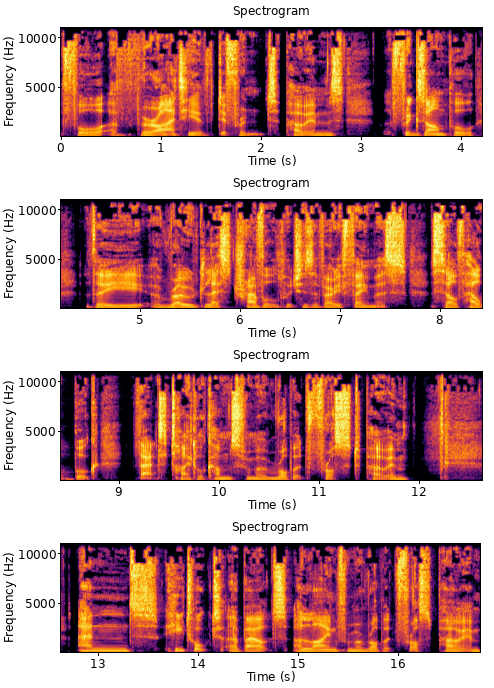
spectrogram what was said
for a variety of different poems. For example, The Road Less Traveled, which is a very famous self help book, that title comes from a Robert Frost poem. And he talked about a line from a Robert Frost poem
